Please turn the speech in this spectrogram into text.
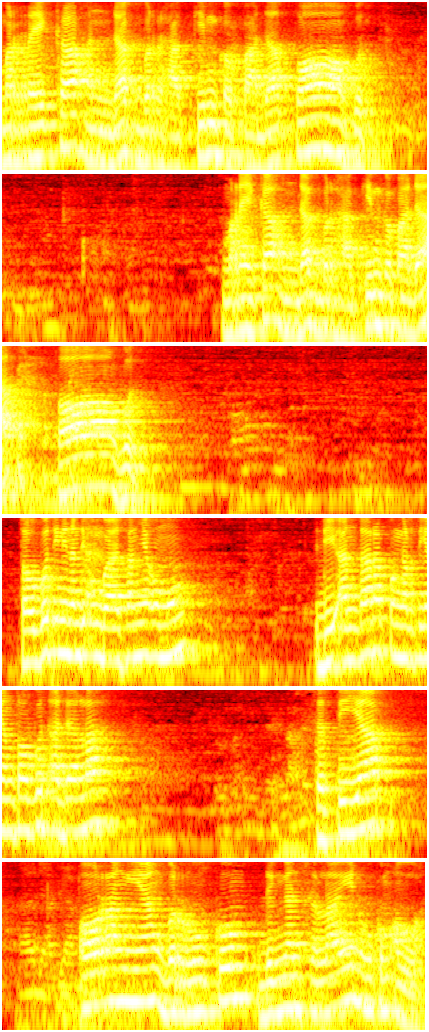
mereka hendak berhakim kepada togut. Mereka hendak berhakim kepada togut. Togut ini nanti pembahasannya umum. Di antara pengertian togut adalah setiap orang yang berhukum dengan selain hukum Allah.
